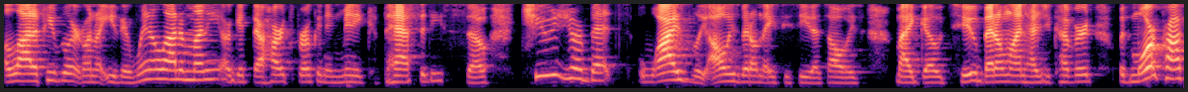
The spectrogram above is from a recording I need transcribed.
A lot of people are going to either win a lot of money or get their hearts broken in many capacities. So choose your bets wisely. Always bet on the ACC. That's always my go to. Bet Online has you covered with more cross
